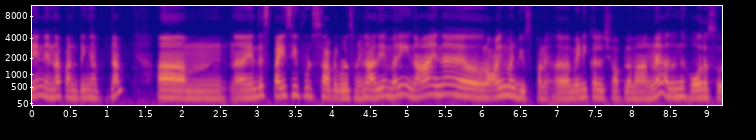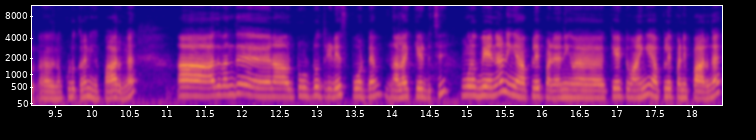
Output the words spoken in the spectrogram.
தென் என்ன பண்ணுறீங்க அப்படின்னா எந்த ஸ்பைசி ஃபுட்ஸ் சாப்பிடக்கூடாது சொன்னீங்களா? அதே மாதிரி நான் என்ன ஒரு ஆயின்மெண்ட் யூஸ் பண்ணேன். மெடிக்கல் ஷாப்பில் வாங்கினேன். அது வந்து ஹோரஸோர் அதை நான் கொடுக்குறேன். நீங்கள் பாருங்கள் அது வந்து நான் டூ டூ த்ரீ டேஸ் போட்டேன். நல்லா கேட்டுச்சு. உங்களுக்கு வேணால் நீங்கள் அப்ளை பண்ண நீங்கள் கேட்டு வாங்கி அப்ளை பண்ணி பாருங்கள்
